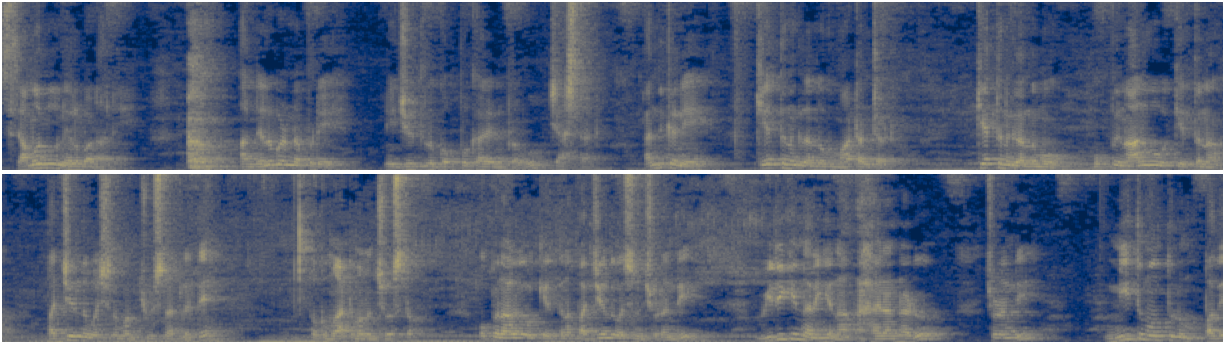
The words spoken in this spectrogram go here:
శ్రమలో నిలబడాలి. ఆ నిలబడినప్పుడే నీ జీవితంలో గొప్ప కార్యాన్ని ప్రభు చేస్తాడు. అందుకనే కీర్తన గ్రంథం ఒక మాట అంటాడు. కీర్తన గ్రంథము ముప్పై నాలుగవ కీర్తన పద్దెనిమిది వచనం మనం చూసినట్లయితే ఒక మాట మనం చూస్తాం. ముప్పై నాలుగవ కీర్తన పద్దెనిమిది వచనం చూడండి. విరిగి నలిగిన ఆయన అన్నాడు. చూడండి. నీతిమంతులు పది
